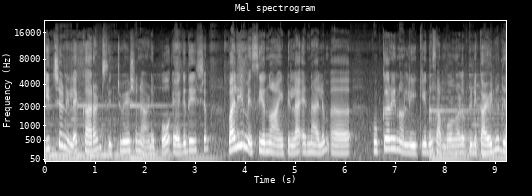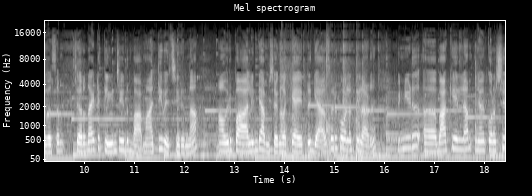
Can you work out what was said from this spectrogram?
കിച്ചണിലെ കറണ്ട് സിറ്റുവേഷൻ ആണിപ്പോൾ ഏകദേശം വലിയ മെസ്സിയൊന്നും ആയിട്ടില്ല. എന്നാലും കുക്കറിൽ നിന്ന് ലീക്ക് ചെയ്ത സംഭവങ്ങളും പിന്നെ കഴിഞ്ഞ ദിവസം ചെറുതായിട്ട് ക്ലീൻ ചെയ്ത് മാറ്റി വെച്ചിരുന്ന ആ ഒരു പാലിന്റെ അംശങ്ങളൊക്കെ ആയിട്ട് ഗ്യാസ് ഒരു കോലത്തിലാണ്. പിന്നീട് ബാക്കിയെല്ലാം ഞാൻ കുറച്ച്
